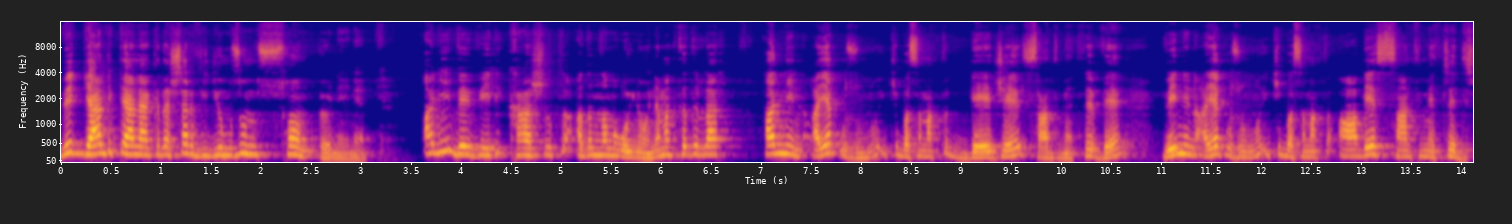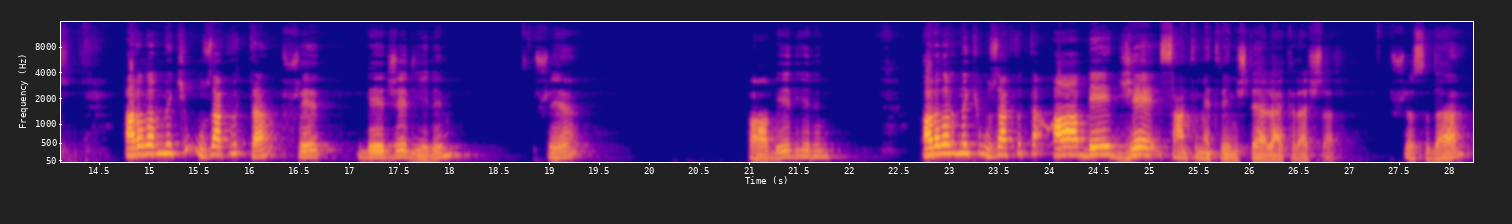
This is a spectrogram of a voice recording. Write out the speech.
Ve geldik değerli arkadaşlar videomuzun son örneğine. Ali ve Veli karşılıklı adımlama oyunu oynamaktadırlar. Ali'nin ayak uzunluğu 2 basamaklı BC santimetre ve Veli'nin ayak uzunluğu 2 basamaklı AB santimetredir. Aralarındaki uzaklık da şuraya BC diyelim. Şuraya AB diyelim. Aralarındaki uzaklık da ABC santimetreymiş değerli arkadaşlar. Şurası da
